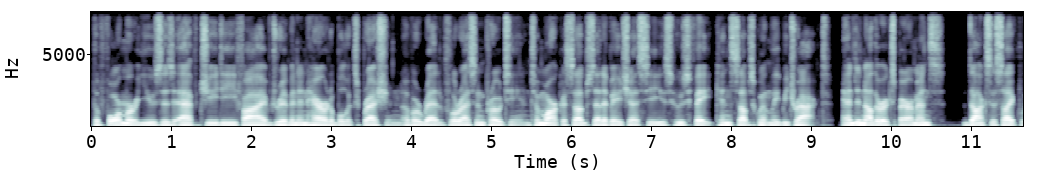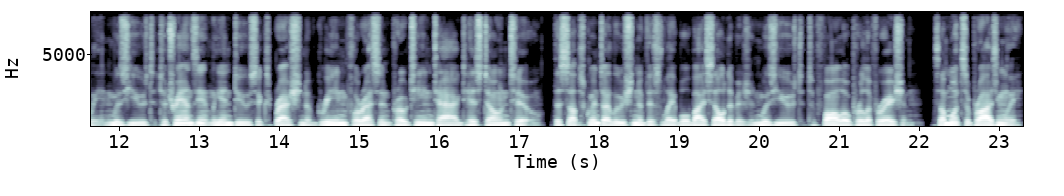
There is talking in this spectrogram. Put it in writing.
The former uses FGD5 driven inheritable expression of a red fluorescent protein to mark a subset of HSCs whose fate can subsequently be tracked. And in other experiments, doxycycline was used to transiently induce expression of green fluorescent protein tagged histone 2. The subsequent dilution of this label by cell division was used to follow proliferation. Somewhat surprisingly,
